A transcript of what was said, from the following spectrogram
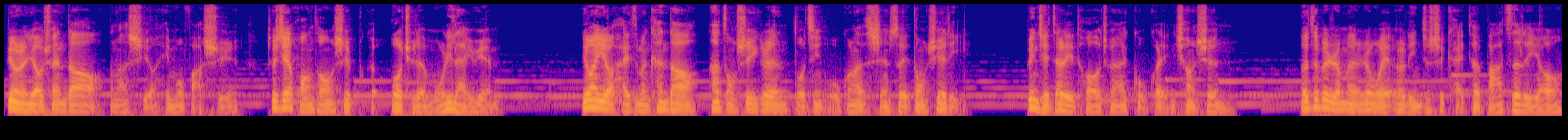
并有人谣传到，当他使用黑魔法时，这些黄铜是不可或缺的魔力来源。另外，也有孩子们看到他总是一个人躲进无光的深邃洞穴里，并且在里头传来古怪的吟唱声。而这被人们认为恶灵就是凯特巴兹的理由，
